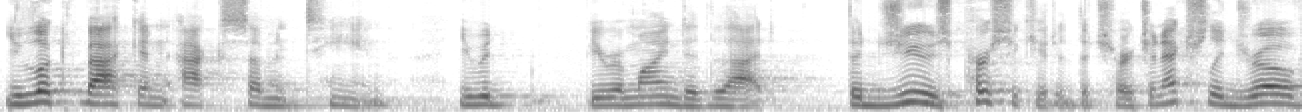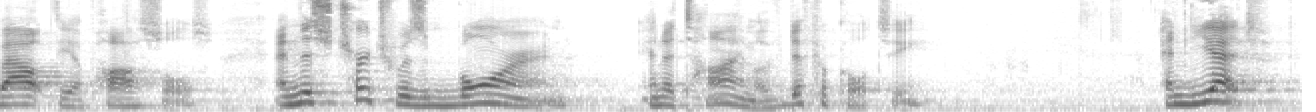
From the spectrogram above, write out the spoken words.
you looked back in Acts 17, you would be reminded that the Jews persecuted the church and actually drove out the apostles. And this church was born in a time of difficulty. And yet,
